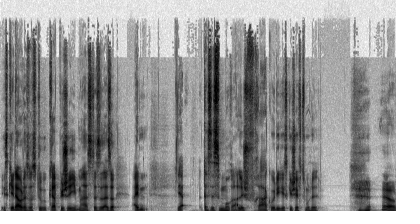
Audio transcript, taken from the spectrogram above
ist genau das, was du gerade beschrieben hast. Das ist also ein, ja, das ist ein moralisch fragwürdiges Geschäftsmodell. Ja,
